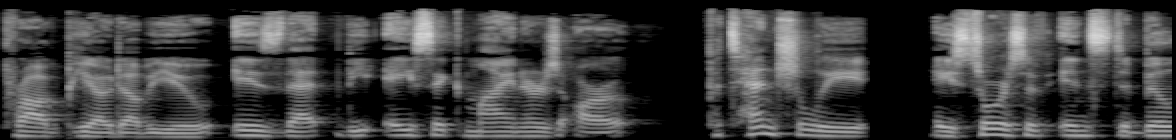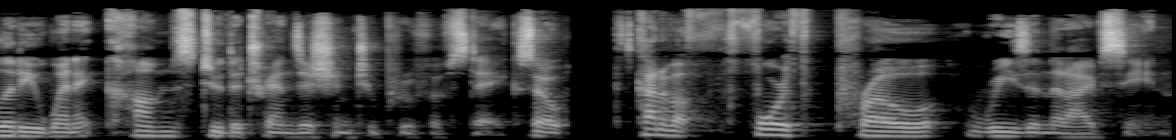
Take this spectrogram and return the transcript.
Prog POW is that the ASIC miners are potentially a source of instability when it comes to the transition to proof of stake. So it's kind of a fourth pro reason that I've seen.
